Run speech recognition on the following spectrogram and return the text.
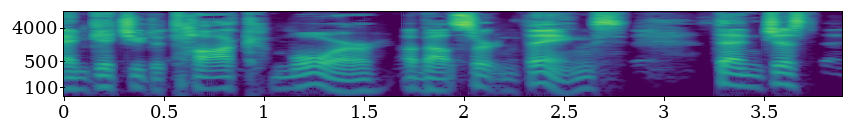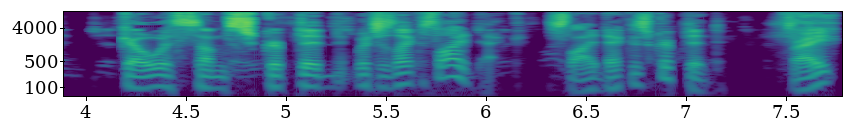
and get you to talk more about certain things than just go with some scripted, which is like a slide deck. Slide deck is scripted, right?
